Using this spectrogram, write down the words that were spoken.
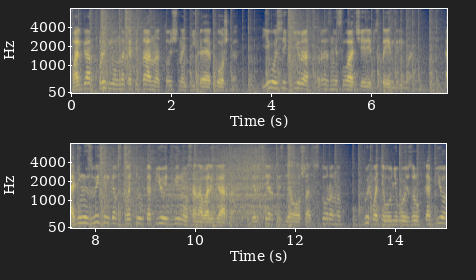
Вальгард прыгнул на капитана, точно дикая кошка. Его секира разнесла череп Стейнгрима. Один из викингов схватил копье и двинулся на Вальгарда. Берсерк сделал шаг в сторону, выхватил у него из рук копье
